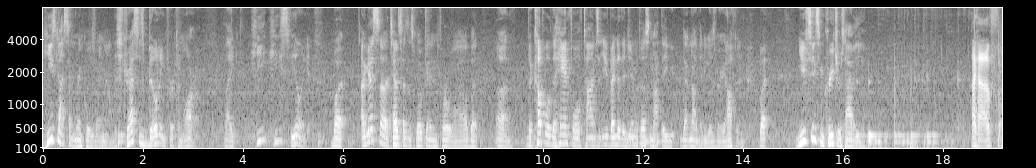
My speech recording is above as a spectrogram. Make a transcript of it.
He's got some wrinkles right now. The stress is building for tomorrow. Like he he's feeling it. But I guess uh, Tez hasn't spoken in for a while. But uh, the couple, of the handful of times that you've been to the gym with us, not that, you, that not that he goes very often, but you've seen some creatures, haven't you? I have.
